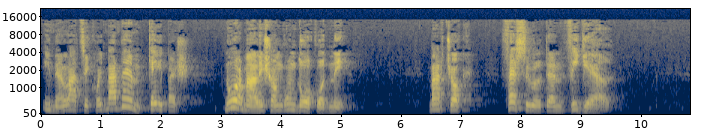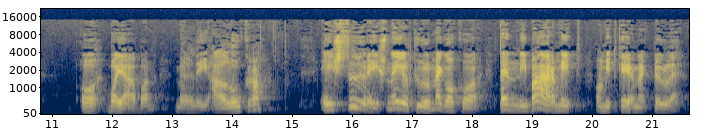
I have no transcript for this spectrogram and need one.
Innen látszik, hogy már nem képes normálisan gondolkodni. Már csak feszülten figyel a bajában mellé állókra, és szűrés nélkül meg akar tenni bármit, amit kérnek tőle.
